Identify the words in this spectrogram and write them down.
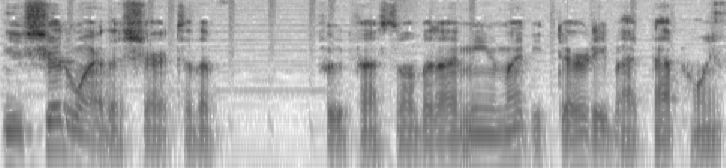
You should wear this shirt to the food festival, but I mean, it might be dirty by at that point.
